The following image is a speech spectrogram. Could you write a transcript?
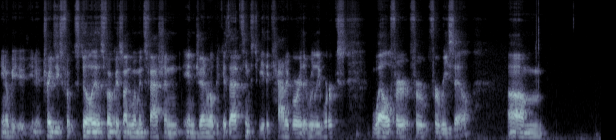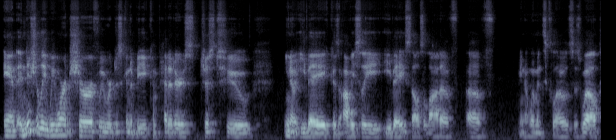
you know, we, you know, Tradesy fo- still is focused on women's fashion in general because that seems to be the category that really works well for for for resale. Um, and initially, we weren't sure if we were just going to be competitors just to, you know, eBay because obviously eBay sells a lot of of you know women's clothes as well.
